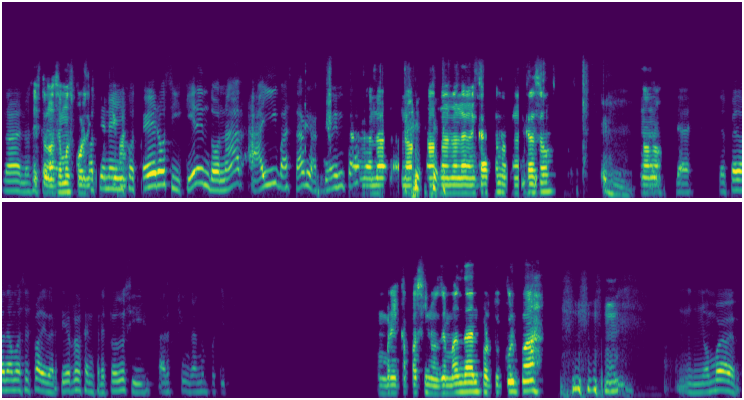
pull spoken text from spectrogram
No, no Esto lo hacemos por. No tiene hijos, pero si quieren donar, ahí va a estar la cuenta. No, no, no, no, no, no, le hagan caso, no le hagan caso. No, no. Nada más es para divertirlos entre todos y estar chingando un poquito. Hombre, capaz si nos demandan por tu culpa. Hombre.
